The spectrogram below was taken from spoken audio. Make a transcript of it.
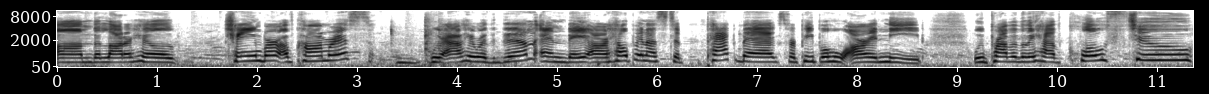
um, the Lauderhill Chamber of Commerce. We're out here with them and they are helping us to pack bags for people who are in need. We probably have close to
